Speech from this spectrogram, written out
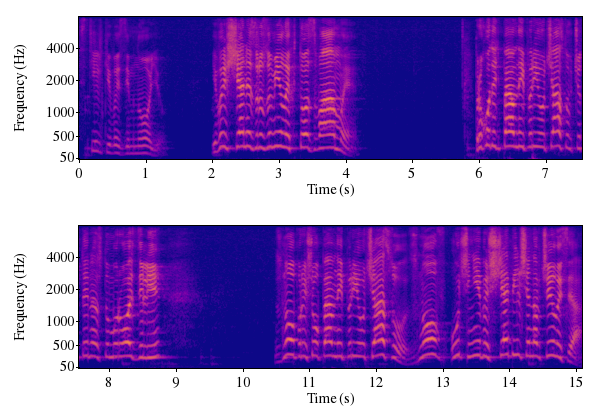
стільки ви зі мною. І ви ще не зрозуміли, хто з вами. Проходить певний період часу в 14 розділі. Знов пройшов певний період часу, знов учні ніби ще більше навчилися.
